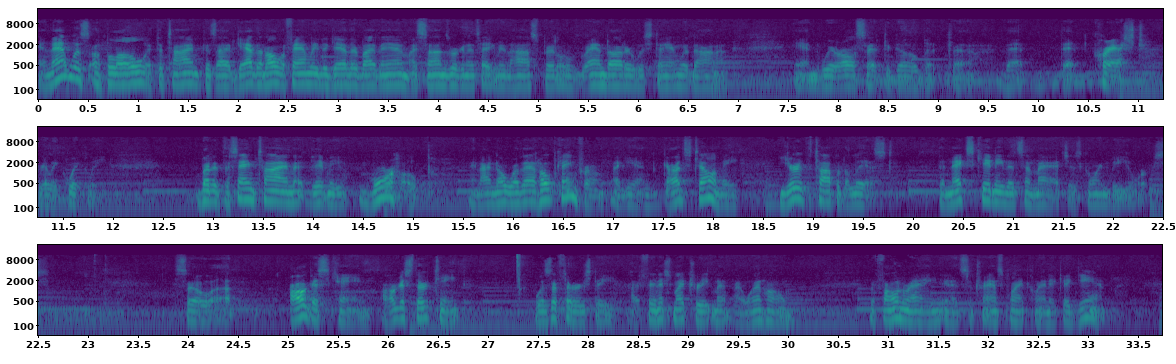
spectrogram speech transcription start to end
And that was a blow at the time because I had gathered all the family together by then. My sons were going to take me to the hospital. Granddaughter was staying with Donna, and we were all set to go. But uh, that that crashed really quickly. But at the same time, it gave me more hope and I know where that hope came from. Again, God's telling me, you're at the top of the list. The next kidney that's a match is going to be yours. So uh, August came, August 13th. was a Thursday. I finished my treatment. I went home. The phone rang, and it's a transplant clinic again.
